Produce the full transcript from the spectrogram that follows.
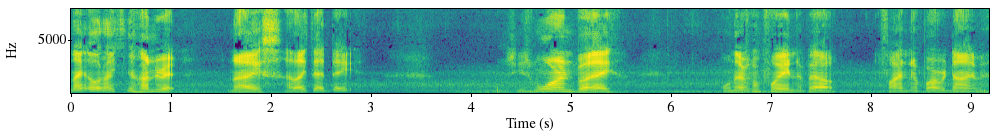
Oh, 1900. Nice, I like that date. She's worn, but hey, we'll never complain about finding a barber dime.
